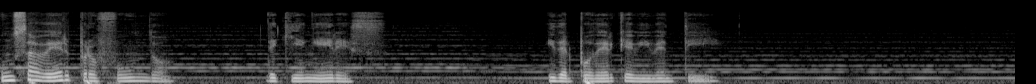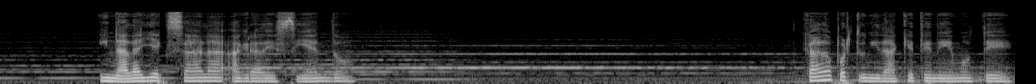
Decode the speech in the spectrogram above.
un saber profundo de quién eres y del poder que vive en ti. Inhala y exhala agradeciendo cada oportunidad que tenemos de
